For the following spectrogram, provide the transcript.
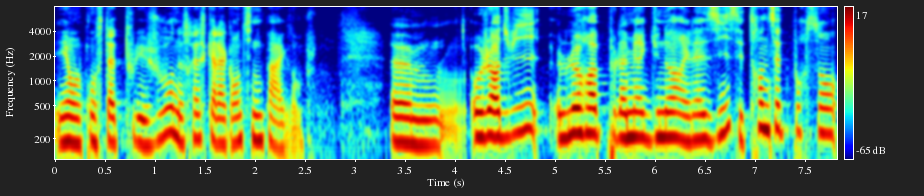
et on le constate tous les jours, ne serait-ce qu'à la cantine par exemple. Euh, aujourd'hui, l'Europe, l'Amérique du Nord et l'Asie, c'est 37%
